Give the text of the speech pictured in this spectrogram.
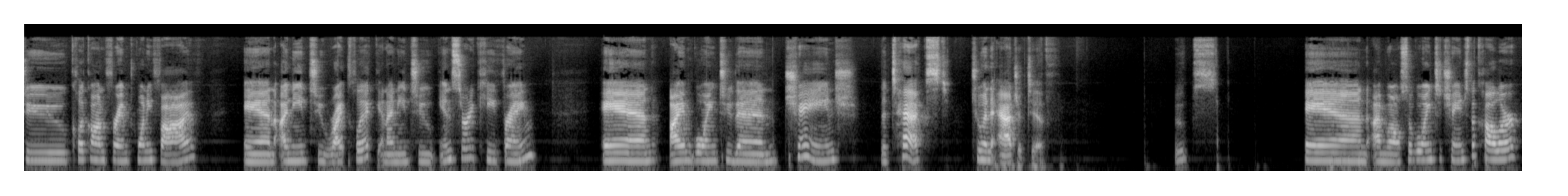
to click on frame 25 and I need to right click and I need to insert a keyframe and I am going to then change the text to an adjective. Oops. And I'm also going to change the color.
